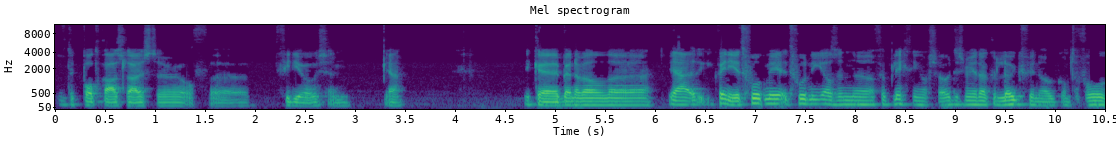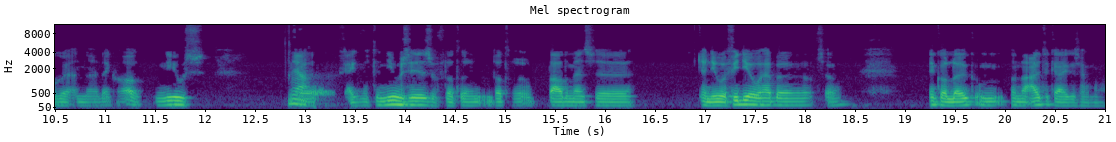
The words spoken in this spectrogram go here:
de podcast luisteren of video's en ja, ik uh, ben er wel, uh, ja, ik weet niet, het voelt, meer, het voelt niet als een uh, verplichting of zo. Het is meer dat ik het leuk vind ook om te volgen en denk van, oh, nieuws. Ja. kijk wat er nieuws is of dat er, dat er bepaalde mensen een nieuwe video hebben of zo. Vind ik wel leuk om, om naar uit te kijken, zeg maar.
